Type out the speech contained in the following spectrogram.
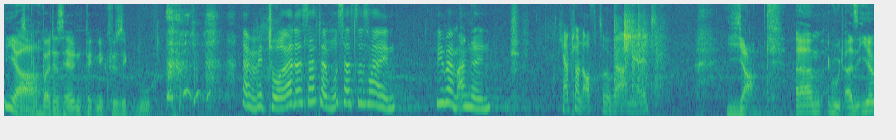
Ja. Bald das Heldenpicknick Physikbuch. Ja, wenn Tora das sagt, dann muss das so sein. Wie beim Angeln. Ich habe schon oft so geangelt. Ja. Ähm, gut, also ihr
